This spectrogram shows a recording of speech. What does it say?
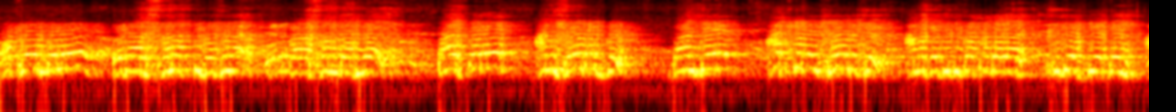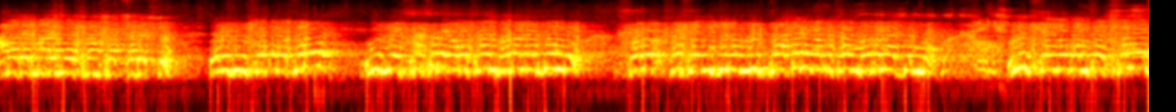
বছর ধরে এটার সমাপ্তি ঘোষণা করা সম্ভব নয়। তারপরে আমি সৌভাগ্য যে আজকের এই সমাবেশে আমাকে দুটি কথা বলার সুযোগ দিয়েছেন আমাদের মাননীয় সংসদ সদস্য। দুই শত বছরে ইংরেজ শাসনের অবসান ঘটানোর জন্য সোশ্যাল মিডিয়ার নির্যাতনের অবসান ঘটানোর জন্য উনিশশো উনপঞ্চাশ সালের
